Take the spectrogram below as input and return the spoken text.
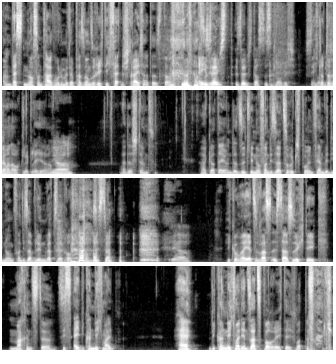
Am besten noch so ein Tag, wo du mit der Person so richtig fetten Streit hattest. Dann Ey, selbst, selbst das ist, glaube ich. ist, Ich glaub glaube, da wäre man auch glücklich, ja. Ja. Ja, das stimmt. Ah Gott, ey, und dann sind wir nur von dieser Zurückspulen-Fernbedienung, von dieser blinden Website draufgekommen, siehst du? Ja. Hier, guck mal jetzt, was ist das süchtig machendste? Siehst, ey, die können nicht mal. Hä? Die können nicht mal den Satzbau richtig. What the fuck?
